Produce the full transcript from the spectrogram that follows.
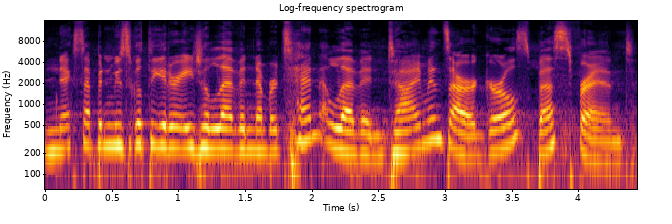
Next up in musical theater, age 11, number 10, 11, Diamonds Are a Girl's Best Friend.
